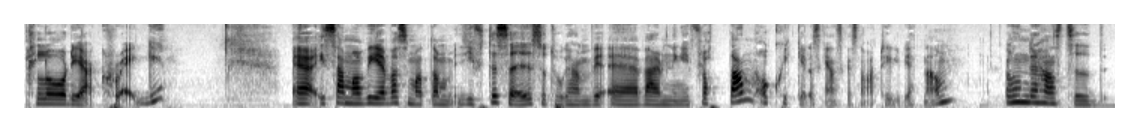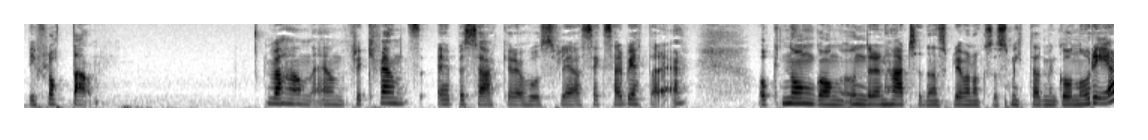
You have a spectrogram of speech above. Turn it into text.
Claudia Craig. Eh, I samma veva som att de gifte sig så tog han eh, värvning i flottan och skickades ganska snart till Vietnam. Under hans tid i flottan var han en frekvent eh, besökare hos flera sexarbetare. Och någon gång under den här tiden så blev han också smittad med gonorré.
